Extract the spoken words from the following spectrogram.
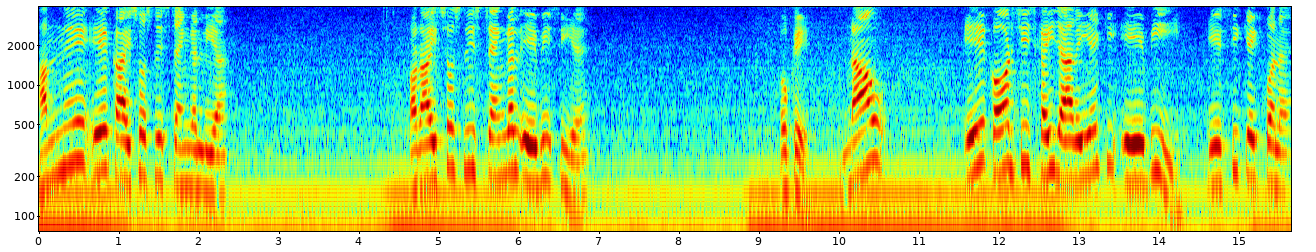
हमने एक आइसोसलिस ट्रायंगल लिया। और isosceles triangle A B C है। ओके, नाउ एक और चीज़ कही जा रही है कि ए बी ए सी के इक्वल है।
